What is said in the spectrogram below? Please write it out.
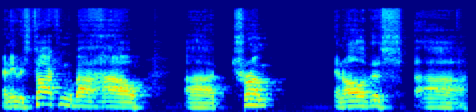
and he was talking about how uh, Trump and all of this uh,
